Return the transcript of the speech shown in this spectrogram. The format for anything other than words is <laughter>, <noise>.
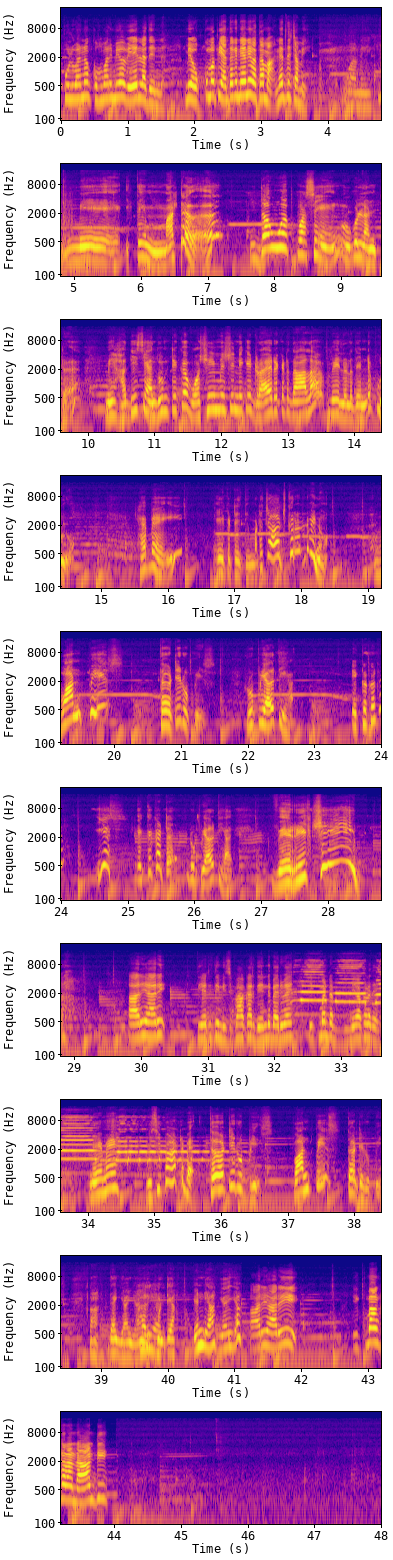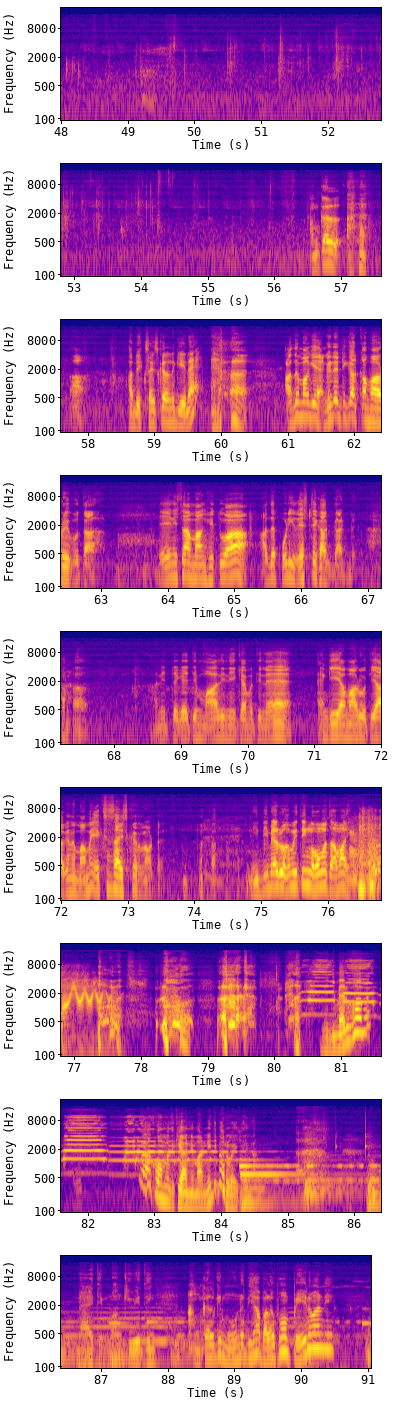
පුළුවන් නම් කොහොම හරි මේවා වේල්ලා දෙන්න. මේ ඔක්කොම අපි ඇඳගෙන යන්නේවා තමා නේද චමි? වනේ මේ ඉතින් මට උදව්වක් වශයෙන් ඕගොල්ලන්ට මේ හදිසි ඇඳුම් ටික වොෂින් මැෂින් එකේ ඩ්‍රයර් එකට දාලා වේලලා දෙන්න පුළුවන්. හැබැයි ඒකට ඉතින් මට චාර්ජ් කරන්න වෙනවා. one piece 30 rupees. රුපියල් 30යි. එකකට yes එකකට රුපියල් 30යි. very cheap. හරි හරි. තියට ඉතින් 25 හරි දෙන්න බැරිවයි ඉක්මනට මේවා කරලා දෙන්න. මේ මේ 25ට බෑ 30 rupees. one piece 30 rupees. ආ දැන් යන් යන්. ඉක්මනට යන්. එන්න යන් යන් යන්. හරි හරි. ඉක්මන් කරන්න ආන්ටි. අංකල් අද එක්සයිස් කරන්න ගියේ නෑ <laughs> අද මගේ ඇඟට ටිකක් අමාරුයි පුතා. ඒ නිසා මං හිතුවා අද පොඩි රෙස්ට් එකක් ගන්න. <laughs> අනිත් එක ඉතින් මාලිනී කැමති නෑ. ඇඟේ අමාරුව තියාගෙන මම එක්සර්සයිස් කරනවට. <laughs> නිදි මැරුවම ඉතින් ඔහොම තමයි <coughs> නිදි මැරුවාම ඔයා කොහොමද කියන්නේ මං නිදි මැරුවයි කියලා? නෑ ඉතින් මං කිව්වේ ඉතින් අංකල්ගේ මූණ දිහා බලපුවම පේනවනේ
